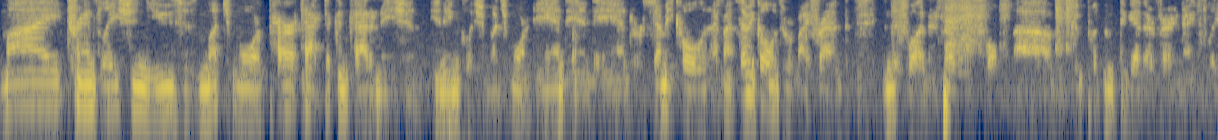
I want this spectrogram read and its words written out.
my translation uses much more paratactic concatenation in English, much more and, and, and, or semicolon. I find semicolons were my friend in this one. It's very useful. Um, you can put them together very nicely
